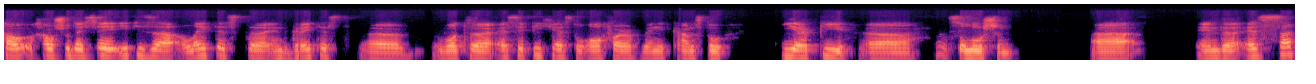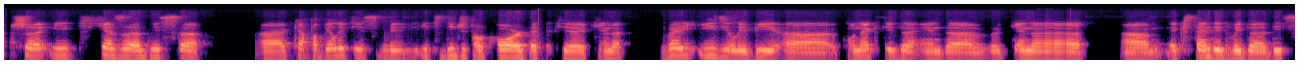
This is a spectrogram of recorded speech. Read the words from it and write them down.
how how should I say it is a latest uh, and greatest what SAP has to offer when it comes to ERP solution. and as such, it has these uh, capabilities with its digital core that uh, can very easily be uh, connected and can um, extended with these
